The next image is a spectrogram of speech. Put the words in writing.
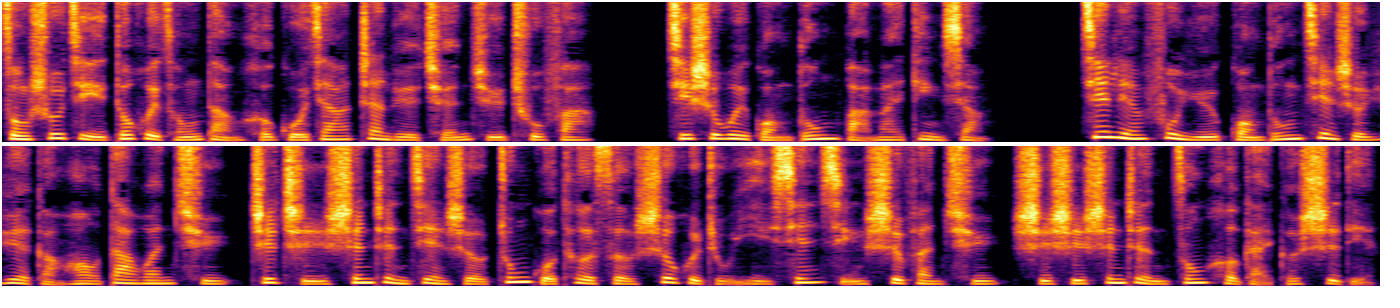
总书记都会从党和国家战略全局出发，及时为广东把脉定向，接连赋予广东建设粤港澳大湾区、支持深圳建设中国特色社会主义先行示范区、实施深圳综合改革试点、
